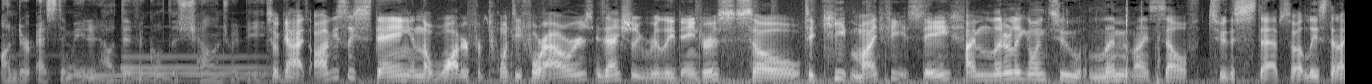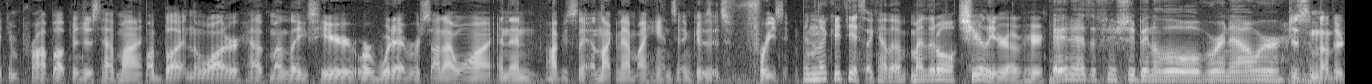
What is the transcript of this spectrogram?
underestimated how difficult this challenge would be. So guys, obviously staying in the water for 24 hours is actually really dangerous. So to keep my feet safe, I'm literally going to limit myself to the steps. So at least that I can prop up and just have my, my butt in the water, have my legs here or whatever side I want. And then obviously I'm not gonna have my hands in because it's freezing. And look at this, I got my little cheerleader over here. It has officially been a little over an hour. Just another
